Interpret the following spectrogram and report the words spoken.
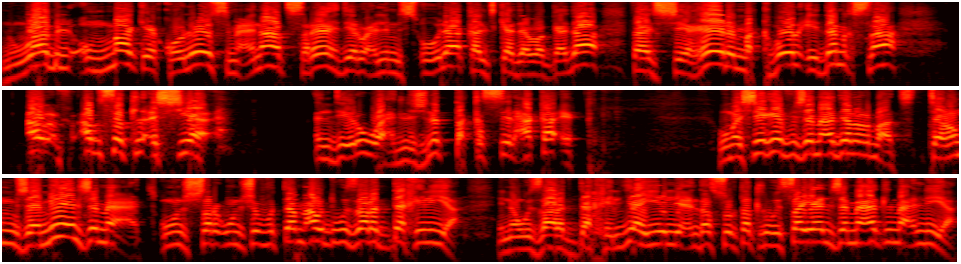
نواب الأمة كيقولوا سمعنا تصريح ديال واحد المسؤولة قالت كذا وكذا فهذا الشيء غير مقبول. إذا خصنا في أبسط الأشياء نديروا واحد لجنة تقصي الحقائق. وماشي غير في الجماعة ديال الرباط. حتى هم جميع الجماعات. ونشر ونشوفوا حتى مع وزارة الداخلية. إن وزارة الداخلية هي اللي عندها سلطة الوصاية للجماعات المحلية.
